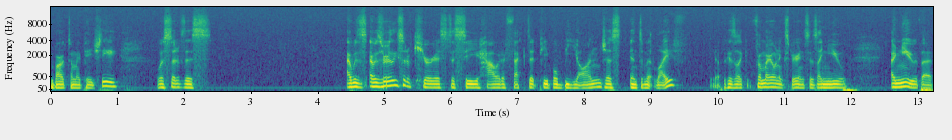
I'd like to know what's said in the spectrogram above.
embarked on my PhD was sort of this. I was I was really sort of curious to see how it affected people beyond just intimate life, you know, because like from my own experiences, I knew, I knew that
